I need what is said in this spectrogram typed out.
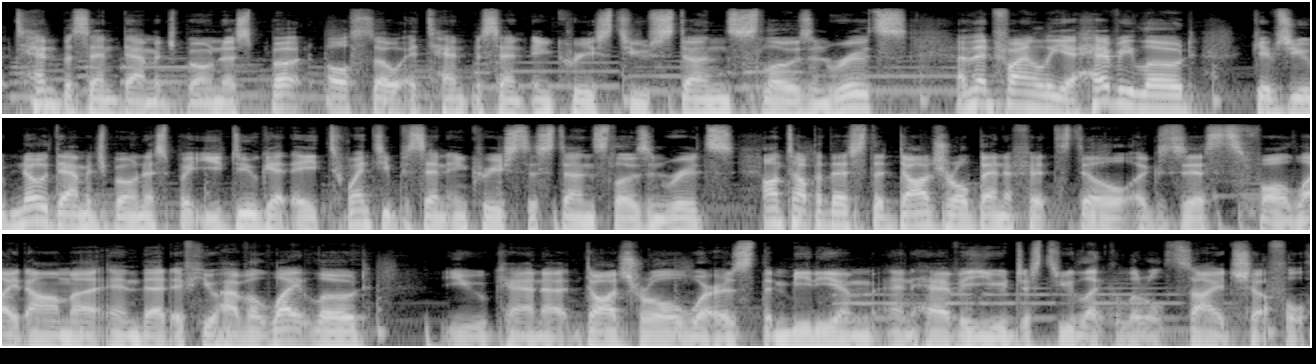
10% damage bonus bonus, but also a 10% increase to stuns, slows, and roots. And then finally, a heavy load gives you no damage bonus, but you do get a 20% increase to stuns, slows, and roots. On top of this, the dodge roll benefit still exists for light armor in that if you have a light load, you can uh, dodge roll, whereas the medium and heavy, you just do like a little side shuffle.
